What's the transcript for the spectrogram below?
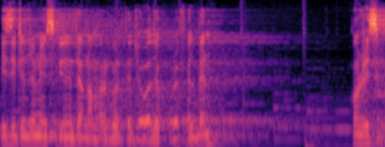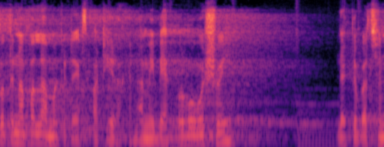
ভিজিটের জন্য স্ক্রিনে দেওয়া নাম্বারগুলোতে যোগাযোগ করে ফেলবেন। কোন রিসিভ করতে না পারলে আমাকে ট্যাক্স পাঠিয়ে রাখেন। আমি ব্যাক করব অবশ্যই। দেখতে পাচ্ছেন,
